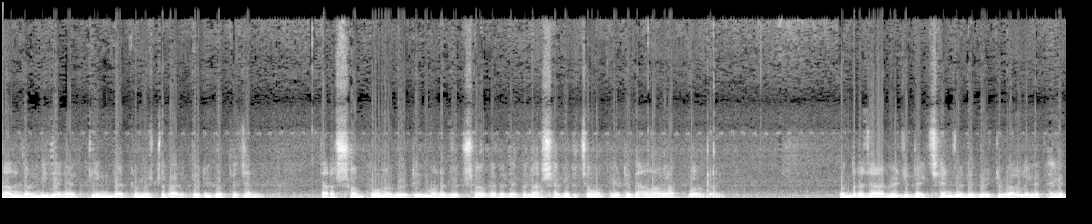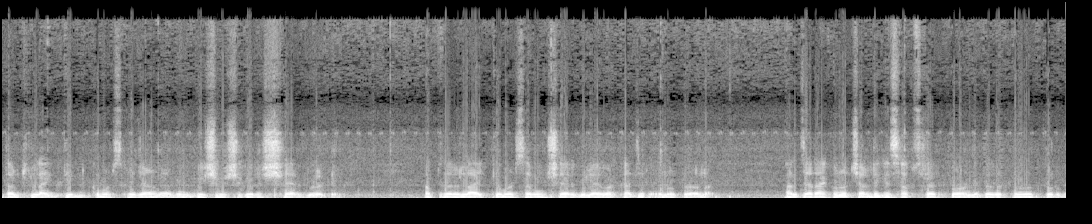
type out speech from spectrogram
নান্দন ডিজাইনের তিন বেডরুম বাড়ি তৈরি করতে চান তারা সম্পূর্ণ ভিডিওটি মনোযোগ সহকারে দেখবেন আশা করি চমৎকার একটি ধারণা লাভ করবেন। বন্ধুরা, যারা ভিডিও দেখছেন, যদি ভিডিও ভালো লাগে থাকে, তাহলে লাইক দিন কমেন্টস করে জানান এবং বেশি বেশি করে শেয়ার করে দিন। আপনাদের লাইক কমেন্টস এবং শেয়ারগুলো আমার কাজের অনুপ্রেরণা। আর যারা এখনও চ্যানেলটিকে সাবস্ক্রাইব করেনি তাদের অনুরোধ করব,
